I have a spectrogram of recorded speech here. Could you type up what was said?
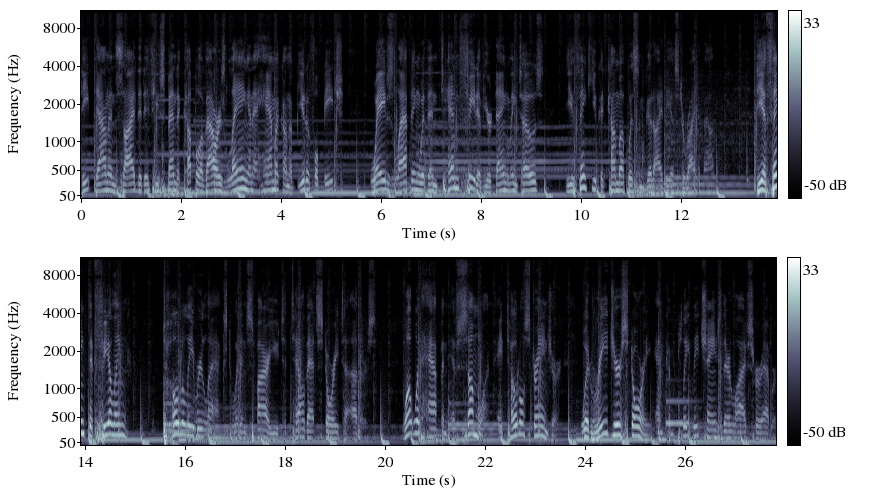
deep down inside that if you spend a couple of hours laying in a hammock on a beautiful beach, waves lapping within 10 feet of your dangling toes, do you think you could come up with some good ideas to write about? Do you think that feeling totally relaxed would inspire you to tell that story to others? What would happen if someone, a total stranger, would read your story and completely change their lives forever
